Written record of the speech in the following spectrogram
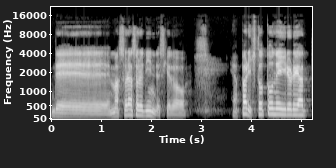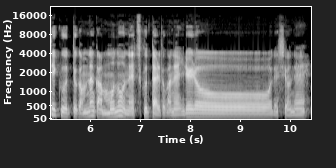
で、まあ、それはそれでいいんですけど、やっぱり人とね、いろいろやっていくっていうか、なんか物をね、作ったりとかね、いろいろですよね。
